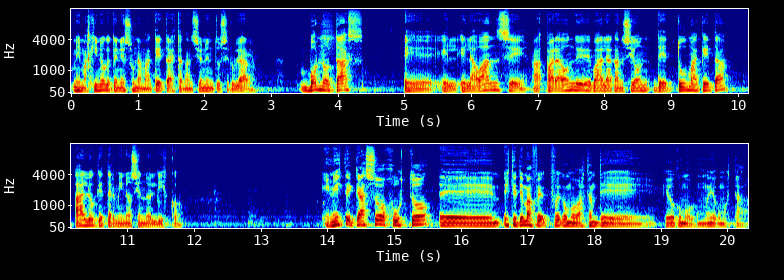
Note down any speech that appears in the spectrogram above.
me imagino que tenés una maqueta de esta canción en tu celular. ¿Vos notás eh, el, el avance, a- para dónde va la canción de tu maqueta a lo que terminó siendo el disco? En este caso, justo, eh, este tema fue, fue como bastante. quedó como, como medio como estaba.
